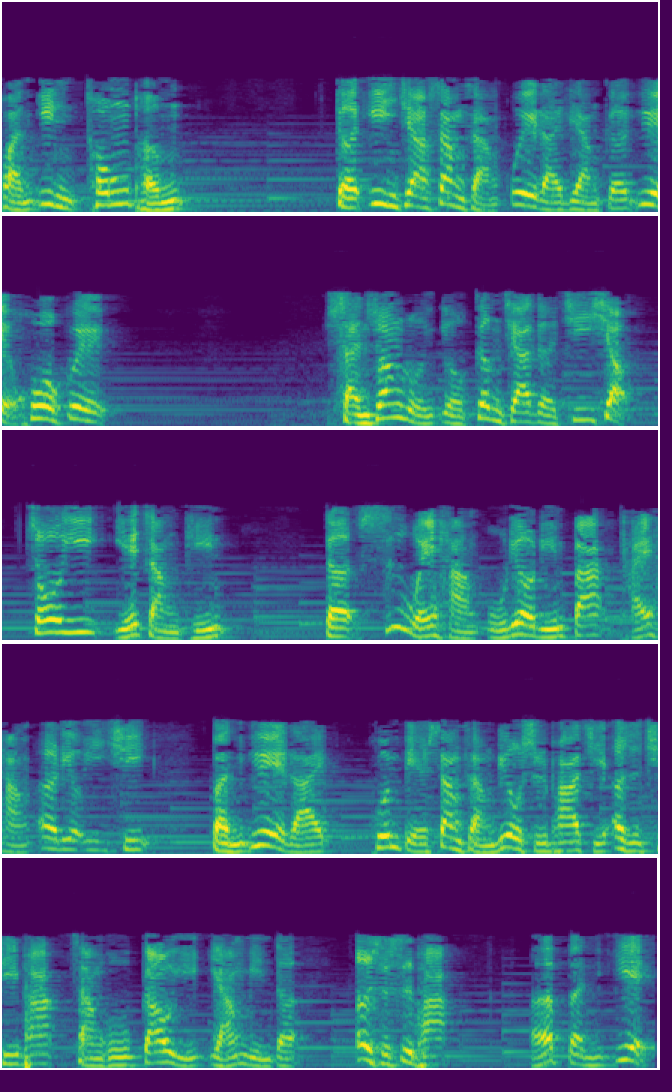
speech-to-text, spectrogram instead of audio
反映通膨的运价上涨，未来两个月货柜散装轮有更加的绩效。周一也涨停的思维行五六零八、台航二六一七，本月来分别上涨六十趴及二十七趴，涨幅高于阳明的二十四趴，而本月。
